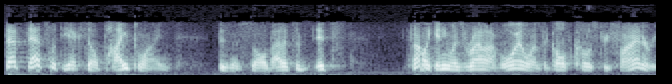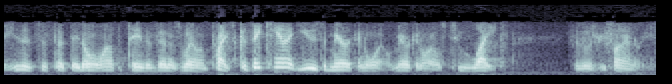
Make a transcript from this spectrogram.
That that's what the XL pipeline business is all about. It's a, it's it's not like anyone's run out of oil at the Gulf Coast refineries. It's just that they don't want to pay the Venezuelan price because they cannot use American oil. American oil is too light for those refineries.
